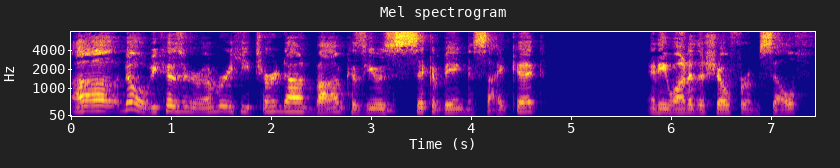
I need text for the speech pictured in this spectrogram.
Uh, no, because remember he turned down Bob because he was sick of being a sidekick, and he wanted the show for himself.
